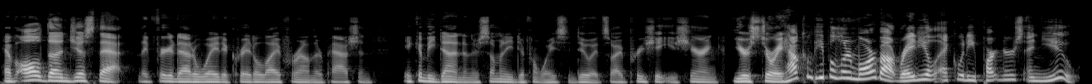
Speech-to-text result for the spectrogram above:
have all done just that. They figured out a way to create a life around their passion. It can be done, and there's so many different ways to do it. So I appreciate you sharing your story. How can people learn more about Radial Equity Partners and you?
